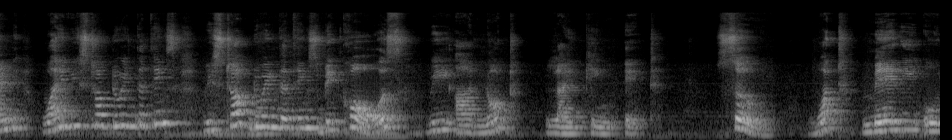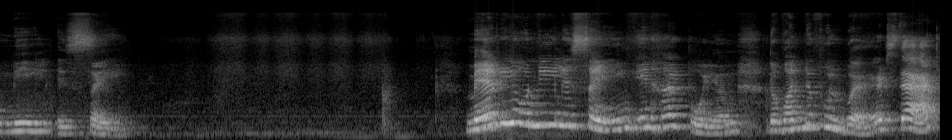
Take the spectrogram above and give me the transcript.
And why we stop doing the things? We stop doing the things because we are not liking it. So, what Mary O'Neill is saying. Mary O'Neill is saying in her poem the wonderful words that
